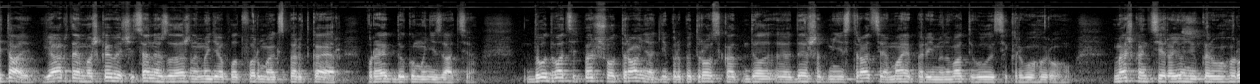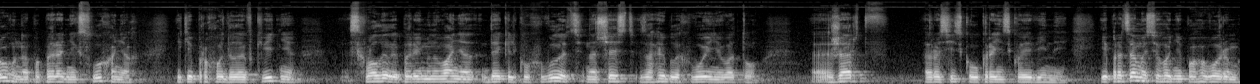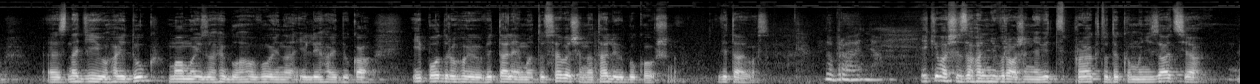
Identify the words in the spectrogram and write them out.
Вітаю! Я Артем Вашкевич і це незалежна медіаплатформа Експерт КР, проект Декомунізація. До 21 травня Дніпропетровська держадміністрація має перейменувати вулиці Кривого Рогу. Мешканці районів Кривого Рогу на попередніх слуханнях, які проходили в квітні, схвалили перейменування декількох вулиць на честь загиблих воїнів АТО, е, жертв російсько-української війни. І про це ми сьогодні поговоримо е, з Надією Гайдук, мамою загиблого воїна Іллі Гайдука, і подругою Віталія Матусевича Наталією Буковшиною. Вітаю вас. Доброго дня. Які ваші загальні враження від проекту Декомунізація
